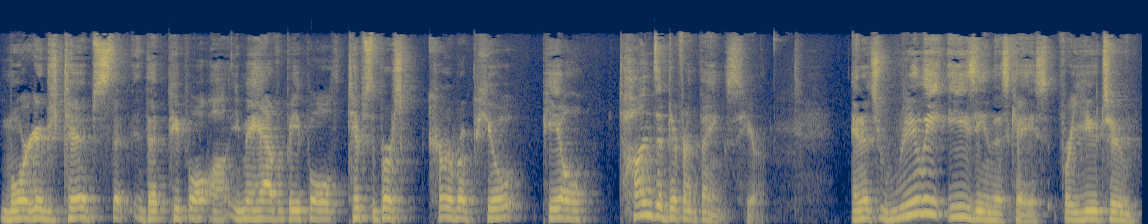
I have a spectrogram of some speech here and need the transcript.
mortgage tips that, that people uh, you may have for people, tips to burst curb appeal, appeal, tons of different things here. And it's really easy in this case for you to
